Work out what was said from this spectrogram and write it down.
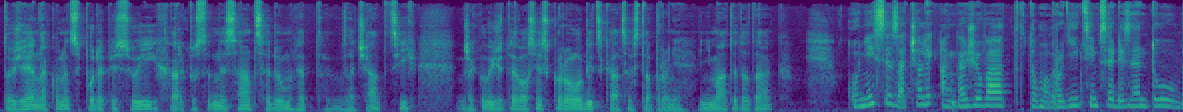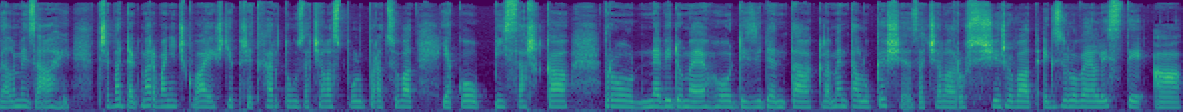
To, že nakonec podepisují Chartu 77 hned v začátcích, řekl bych, že to je vlastně skoro logická cesta pro ně. Vnímáte to tak? Oni se začali angažovat v tom rodícím se dizentu velmi záhy. Třeba Dagmar Vaničková ještě před chartou začala spolupracovat jako písařka pro nevidomého dizidenta Klementa Lukeše. Začala rozšiřovat exilové listy a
